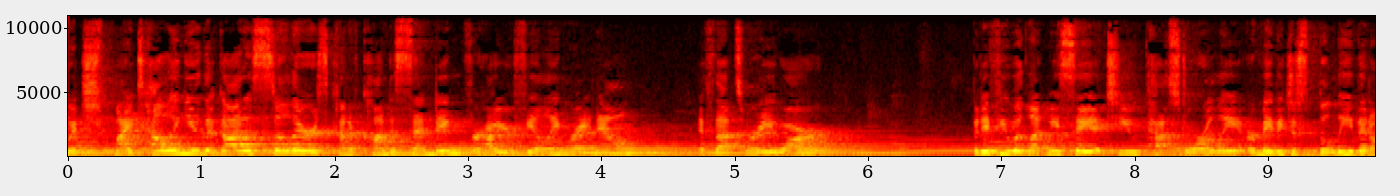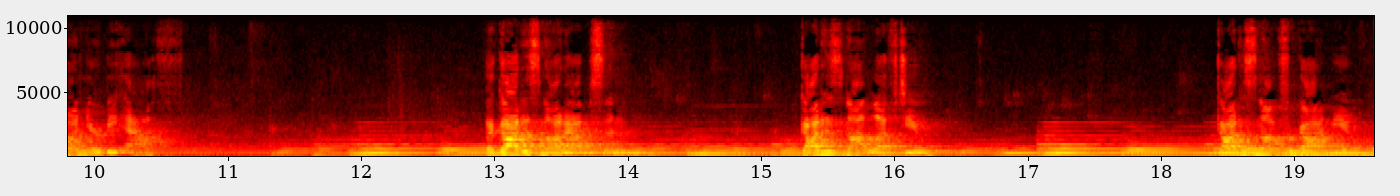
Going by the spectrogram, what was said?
Which my telling you that God is still there is kind of condescending for how you're feeling right now, if that's where you are. But if you would let me say it to you pastorally, or maybe just believe it on your behalf, that God is not absent. God has not left you. God has not forgotten you.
